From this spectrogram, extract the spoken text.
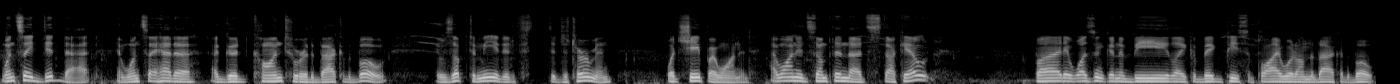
Once I did that, and once I had a, a good contour of the back of the boat, it was up to me to, to determine what shape I wanted. I wanted something that stuck out, but it wasn't going to be like a big piece of plywood on the back of the boat.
